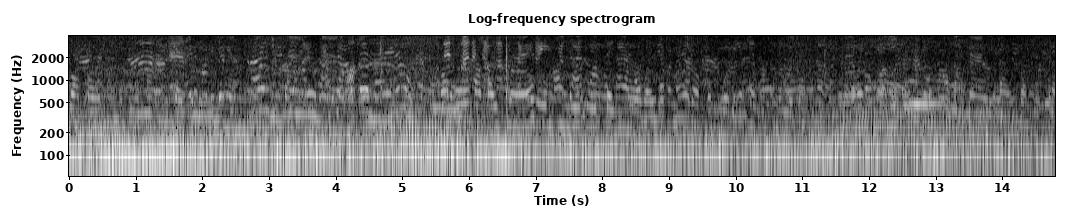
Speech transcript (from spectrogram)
បងប្អូននឹងទទួលបានត្រីទលេឆ្ងាញ់សាហាវបងប្អូនដើម្បីខ្មែររួមគ្នាជួយទិញនៅអ្វីដែលខ្មែររកទទួលរៀនទាំងអស់គ្នាចា៎ណាវិញថ្ងៃនេះគឺខ្ញុំមកបង្ហាញកន្លែងប្រភេទត្រី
